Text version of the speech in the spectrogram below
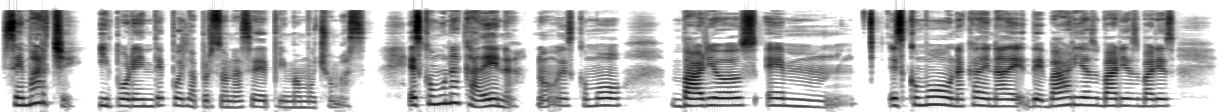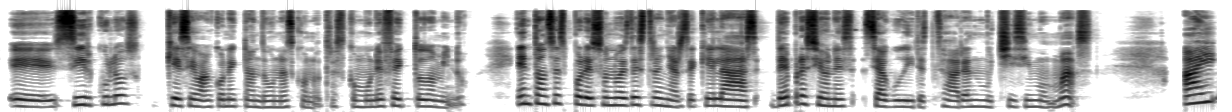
se marche y por ende pues la persona se deprima mucho más. Es como una cadena, ¿no? Es como varios em, es como una cadena de, varias, varias, varias eh, círculos que se van conectando unas con otras, como un efecto dominó. Entonces, por eso no es de extrañarse que las depresiones se agudizaran muchísimo más. Hay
